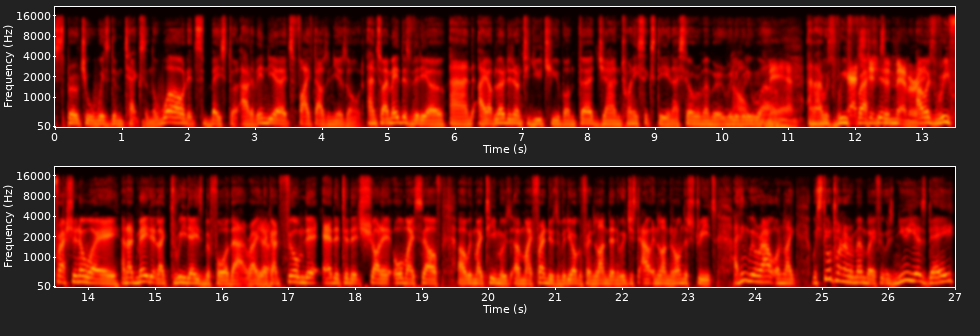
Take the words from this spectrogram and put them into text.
spiritual wisdom texts in the world. It's based out of India. It's 5,000 years old. And so I made this video and I uploaded it onto YouTube on 3rd Jan 2016. I still remember it really, Oh, really well. man. And I was refreshing. into memory. I was refreshing away, and I'd made it like three days before that, right? Yeah. Like I'd filmed it, edited it, shot it all myself uh, with my team, who's uh, my friend who's a videographer in London. We were just out in London on the streets. I think we were out on like we're still trying to remember if it was New Year's Day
